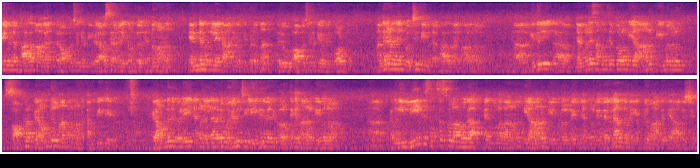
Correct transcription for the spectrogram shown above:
ടീമിന്റെ ഭാഗമാകാൻ ഒരു ഓപ്പർച്യൂണിറ്റി ഒരു അവസരം എനിക്കുണ്ട് എന്നുമാണ് എന്റെ മുന്നിലേക്ക് ആദ്യം എത്തിപ്പെടുന്ന ഒരു ഓപ്പർച്യൂണിറ്റി ഓഫ് ഇൻവോൾവ്മെന്റ് അങ്ങനെയാണ് ഞാൻ കൊച്ചിൻ ടീമിന്റെ ഭാഗമായി മാറുന്നത്. ഇതിൽ ഞങ്ങളെ സംബന്ധിച്ചിടത്തോളം ഈ ആറ് ടീമുകളും സോക്കർ ഗ്രൗണ്ടിൽ മാത്രമാണ് കമ്പീറ്റ് ചെയ്യുന്നത്. ഗ്രൗണ്ടിന് വെളിയിൽ ഞങ്ങൾ എല്ലാവരും ഒരുമിച്ച് ലീഗിന് വേണ്ടി പ്രവർത്തിക്കുന്ന ആറ് ടീമുകളാണ് കാരണം ഈ ലീഗ് സക്സസ്ഫുൾ ആവുക എന്നുള്ളതാണ് ഈ ആറ് ടീമുകളുടെയും ഞങ്ങളുടെയും എല്ലാം തന്നെ ഏറ്റവും ആദ്യത്തെ ആവശ്യം.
